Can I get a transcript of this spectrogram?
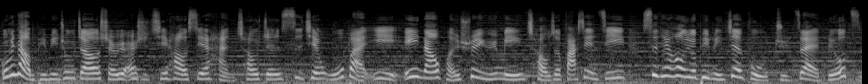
国民党频频出招，十二月二十七号先喊超征四千五百亿，应当还税于民，吵着发现金。四天后又批评政府举债留子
